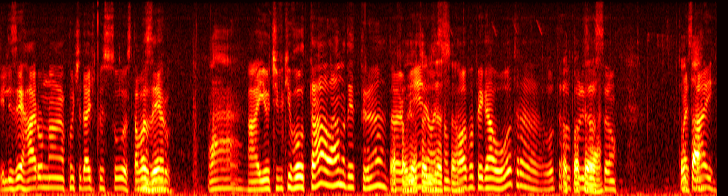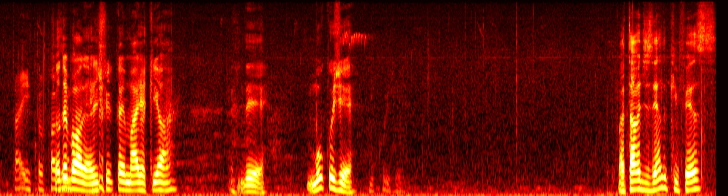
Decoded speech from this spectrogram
eles erraram na quantidade de pessoas, tava uhum. zero. Ah. Aí eu tive que voltar lá no Detran da Armênia, lá em São Paulo, para pegar outra, outra autorização. Então Mas tá. tá aí, tá aí, tô fazendo. Show de bola, a gente fica com a imagem aqui, ó, de Mucugê. Mucugê. Mas tava dizendo que fez...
